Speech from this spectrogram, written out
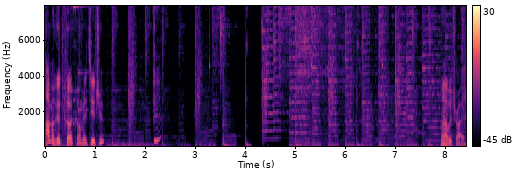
I'm a good cook. Want me to teach you? Well, we tried.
